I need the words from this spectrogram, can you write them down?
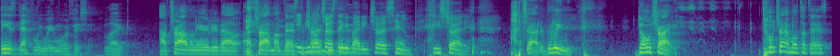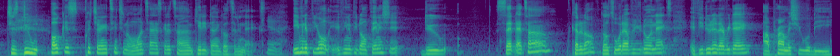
is definitely way more efficient. Like I've tried and errored it out. I tried my best. If to you don't trust good. anybody, trust him. He's tried it. I tried it. Believe me. Don't try it. Don't try to multitask. Just do focus. Put your intention on one task at a time. Get it done. Go to the next. Yeah. Even if you only, even if you don't finish it, do set that time. Cut it off. Go to whatever you're doing next. If you do that every day, I promise you will be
